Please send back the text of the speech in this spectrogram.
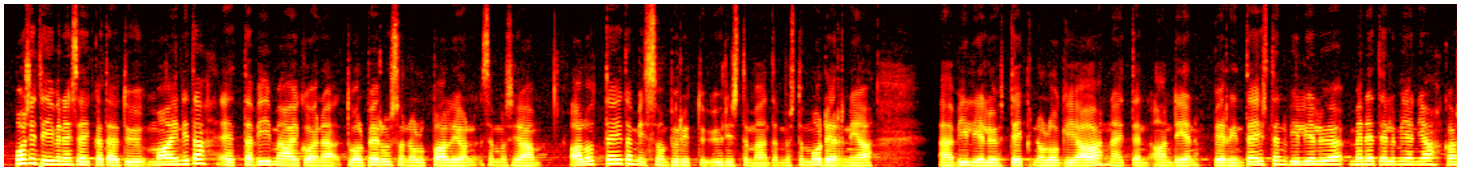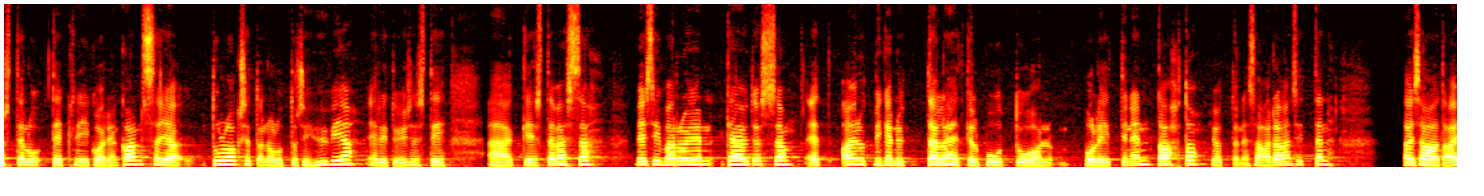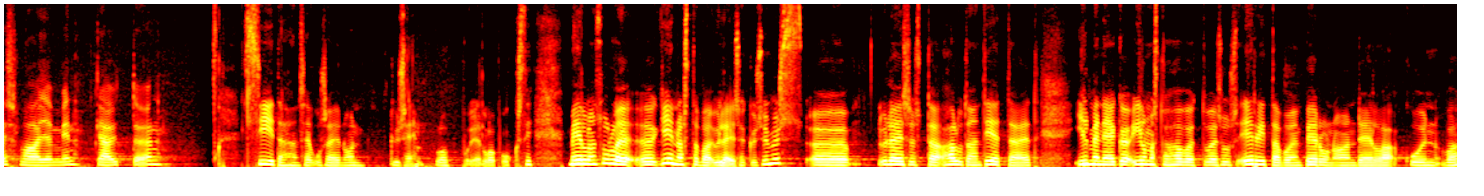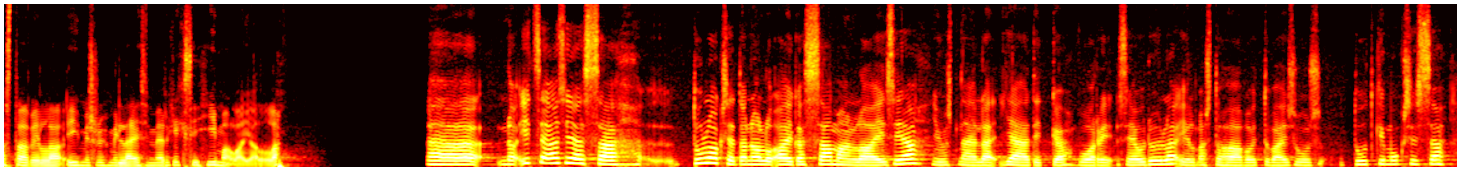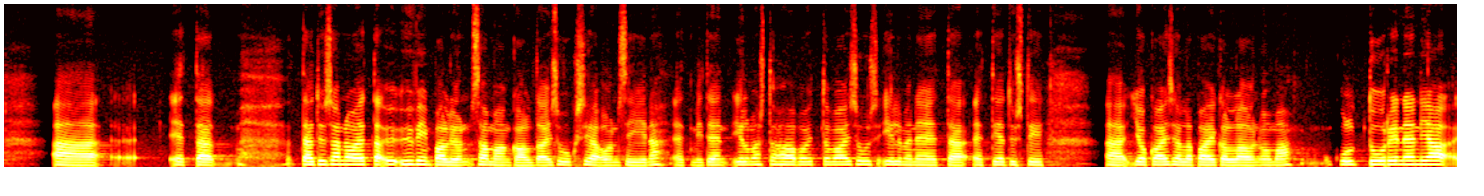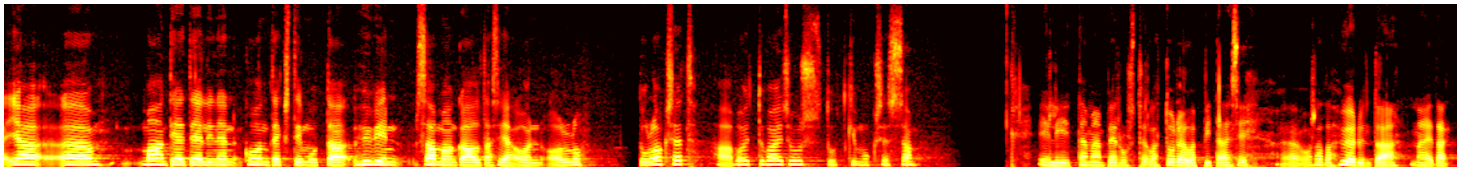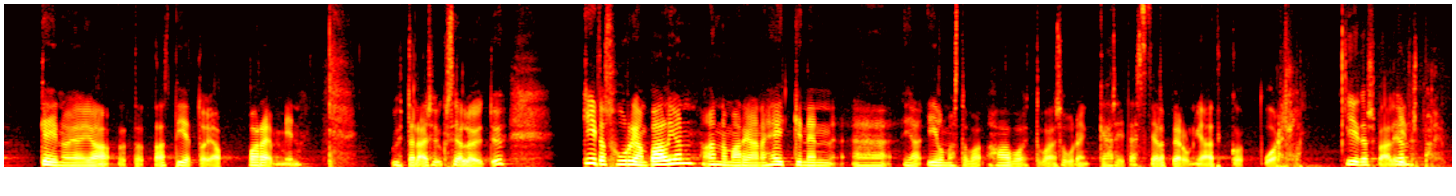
positiivinen seikka täytyy mainita, että viime aikoina tuolla Perus on ollut paljon semmoisia aloitteita, missä on pyritty yhdistämään tämmöistä modernia viljelyteknologiaa näiden Andien perinteisten viljelymenetelmien ja kastelutekniikoiden kanssa. Ja tulokset on ollut tosi hyviä, erityisesti kestävässä vesivarojen käytössä. Et ainut, mikä nyt tällä hetkellä puuttuu, on poliittinen tahto, jotta ne saadaan sitten tai saataisiin laajemmin käyttöön. Siitähän se usein on kyse loppujen lopuksi. Meillä on sulle kiinnostava yleisökysymys. Yleisöstä halutaan tietää, että ilmeneekö ilmastohavoittuvaisuus eri tavoin perunaandeilla kuin vastaavilla ihmisryhmillä esimerkiksi Himalajalla? No itse asiassa tulokset on ollut aika samanlaisia just näillä jäätikkövuoriseuduilla ilmastohaavoittuvaisuustutkimuksissa. Että täytyy sanoa, että hyvin paljon samankaltaisuuksia on siinä, että miten ilmastohaavoittuvaisuus ilmenee, että, että tietysti jokaisella paikalla on oma kulttuurinen ja, ja maantieteellinen konteksti, mutta hyvin samankaltaisia on ollut tulokset haavoittuvaisuustutkimuksessa. Eli tämän perusteella todella pitäisi osata hyödyntää näitä keinoja ja tietoja paremmin. Yhtäläisyyksiä löytyy. Kiitos hurjan paljon Anna-Mariana Heikkinen ja ilmastohaavoittuvaisuuden käsite siellä Perun jäätikkovuorilla. Kiitos paljon. Kiitos paljon.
